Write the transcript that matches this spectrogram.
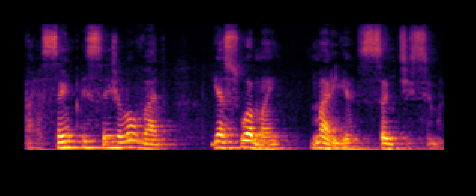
para sempre seja louvado, e a sua mãe, Maria Santíssima.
